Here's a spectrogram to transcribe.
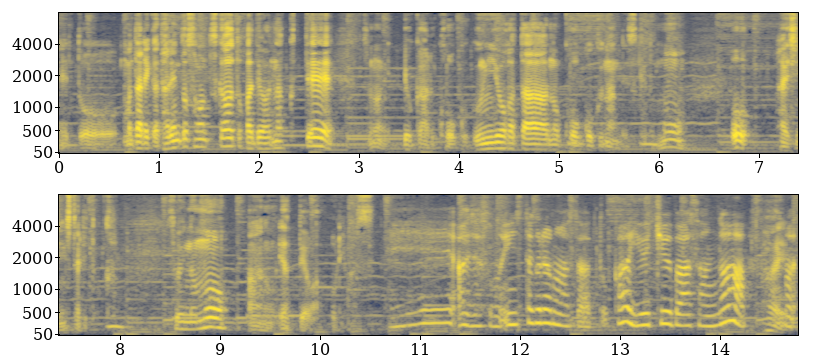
えっとまあ、誰かタレントさんを使うとかではなくてそのよくある広告運用型の広告なんですけどもを配信したりとか、うん、そういうのもあのやってはおります。えあじゃあそのインスタグラマーさんとかユーチューバーさんが、はい、まあ、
